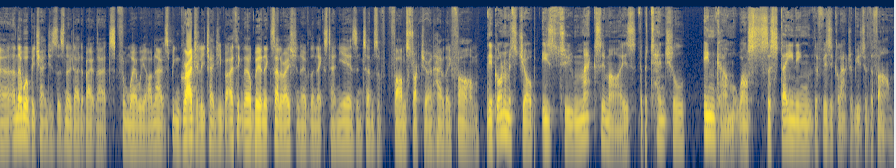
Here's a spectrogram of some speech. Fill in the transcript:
Uh, and there will be changes, there's no doubt about that, from where we are now. It's been gradually changing, but I think there'll be an acceleration over the next 10 years in terms of farm structure and how they farm. the agronomist's job is to maximise the potential income whilst sustaining the physical attributes of the farm.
